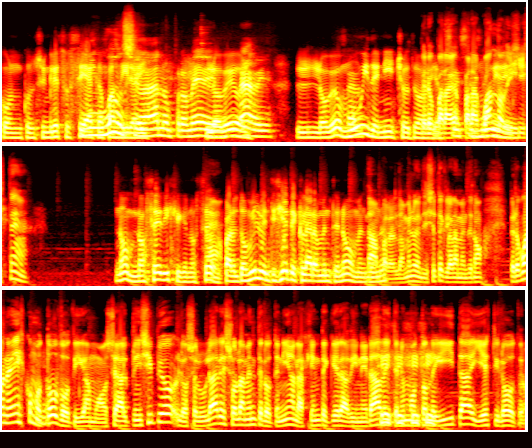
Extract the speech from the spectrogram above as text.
con, su ingreso sea capaz de ir ciudadano promedio, lo veo, Lo veo muy de nicho todavía. ¿Pero para, para cuándo dijiste? No, no sé, dije que no sé. Ah. Para el 2027 claramente no, ¿me No, para el 2027 claramente no. Pero bueno, es como todo, digamos. O sea, al principio los celulares solamente lo tenían la gente que era adinerada y tenía un montón de guita y esto y lo otro.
